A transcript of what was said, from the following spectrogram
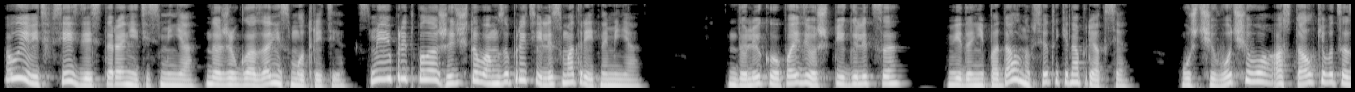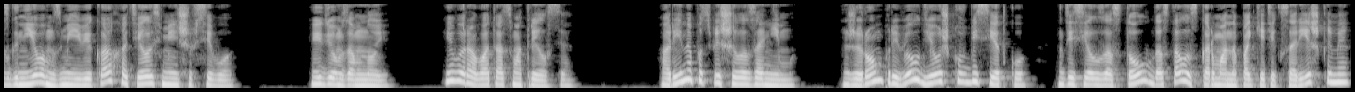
Вы ведь все здесь сторонитесь меня, даже в глаза не смотрите. Смею предположить, что вам запретили смотреть на меня. Далеко пойдешь, пигалица. Вида не подал, но все таки напрягся. Уж чего-чего, а сталкиваться с гневом змеевика хотелось меньше всего. Идем за мной. И воровато осмотрелся. Арина поспешила за ним. Жером привел девушку в беседку, где сел за стол, достал из кармана пакетик с орешками,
